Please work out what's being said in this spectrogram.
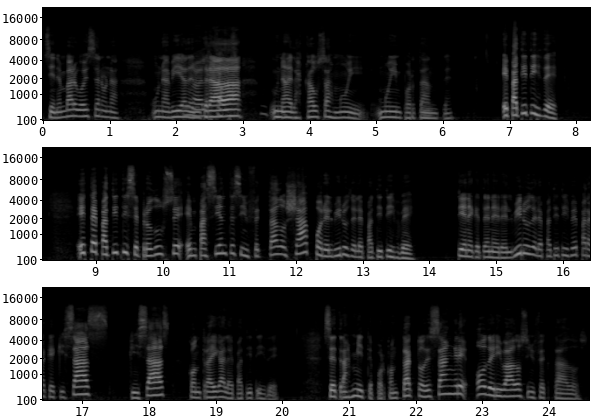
Sin embargo, esa era una, una vía de Una entrada, una de las causas muy, muy importante. Hepatitis D. Esta hepatitis se produce en pacientes infectados ya por el virus de la hepatitis B. Tiene que tener el virus de la hepatitis B para que quizás, quizás contraiga la hepatitis D. Se transmite por contacto de sangre o derivados infectados,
